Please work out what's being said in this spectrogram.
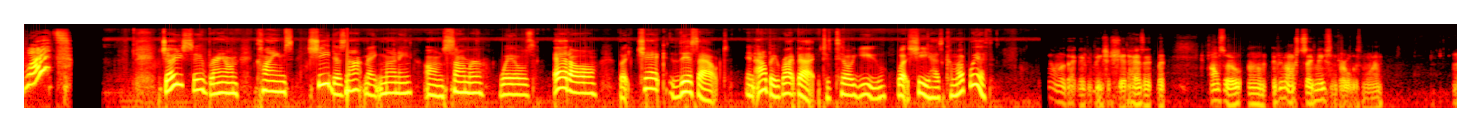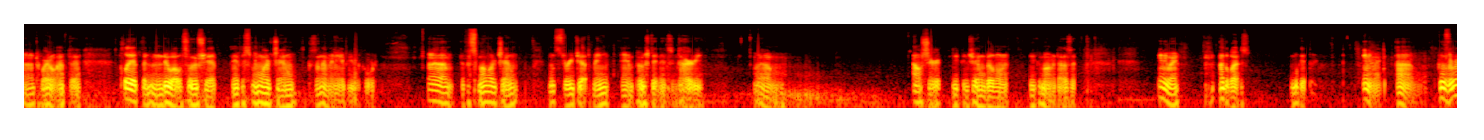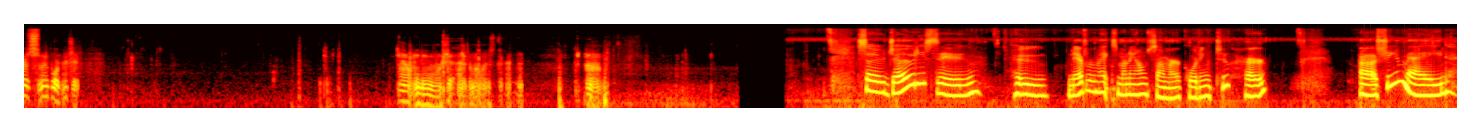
What? Jody Sue Brown claims she does not make money on summer wells at all, but check this out. And I'll be right back to tell you what she has come up with. I don't know if that goofy piece of shit has it, but also, um, if you managed to save me some trouble this morning, uh, to where I don't have to clip and do all this other shit, if a smaller channel, because I know many of you record, um, if a smaller channel wants to reach out to me and post it in its entirety, um, I'll share it. You can channel build on it. You can monetize it. Anyway, otherwise, we'll get there. Anyway, um, because there is some important shit. I don't need any more shit added to my list currently. Um, So Jody Sue, who never makes money on summer, according to her, uh, she made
